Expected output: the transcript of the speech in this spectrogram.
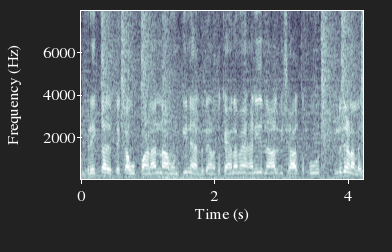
ਬ੍ਰੇਕਾਂ ਦੇ ਉੱਤੇ ਕਾਬੂ ਪਾਣਾ ਨਾਮੁਮਕਿਨ ਹੈ ਲੁਧਿਆਣਾ ਤੋਂ। ਕੈਮਰਾਮੈਨ ਹਨੀ ਦੇ ਨਾਲ ਵਿਸ਼ਾਲ ਕਪੂਰ, ਲੁਧਿਆਣਾ ਲਈ।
